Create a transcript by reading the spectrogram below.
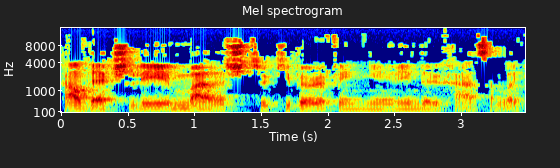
how they actually manage to keep everything in, in their hands and like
